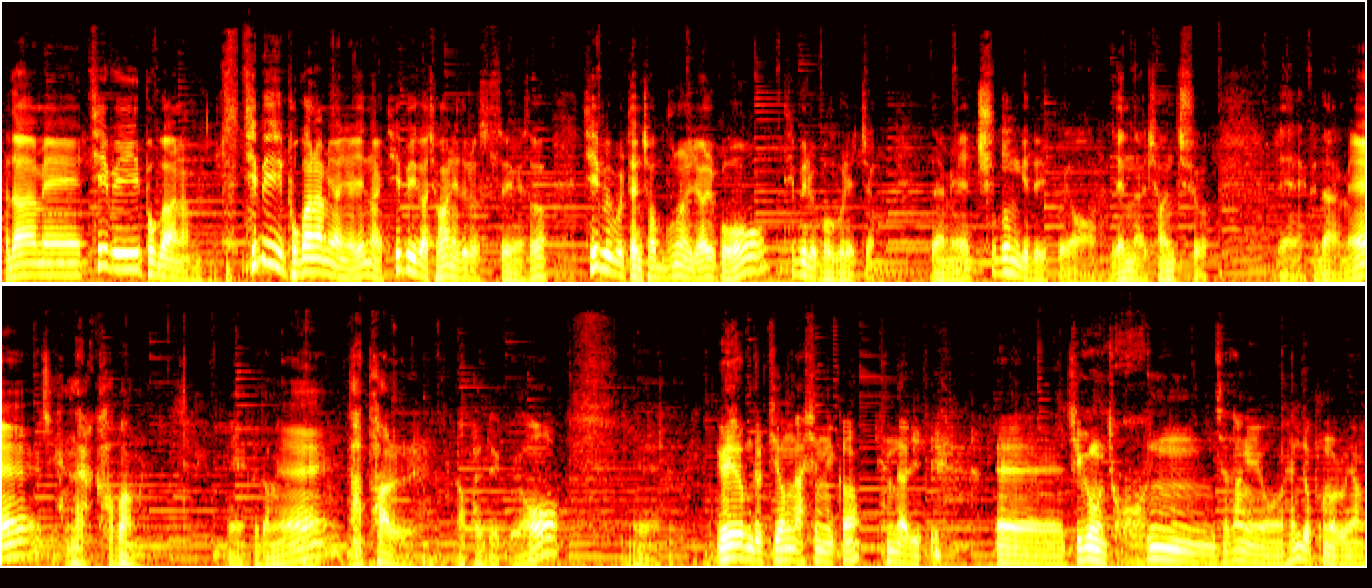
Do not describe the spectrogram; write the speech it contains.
그 다음에 TV 보관함. TV 보관함이 아니라 옛날 TV가 저 안에 들었었어요. 그래서 TV 볼 땐 저 문을 열고 TV를 보고 그랬죠. 그 다음에 축음기도 있고요. 옛날 전추. 네, 그 다음에 옛날 가방. 네, 그 다음에 나팔. 나팔도 있고요. 예. 왜 여러분들 기억나십니까? 옛날이. 예, 지금은 좋은 세상이에요. 핸드폰으로 그냥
